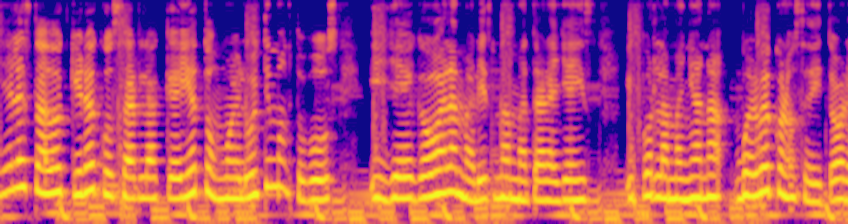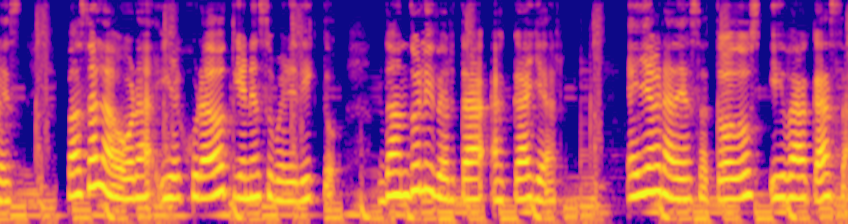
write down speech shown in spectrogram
Y el Estado quiere acusarla que ella tomó el último autobús y llegó a la marisma a matar a Jace y por la mañana vuelve con los editores. Pasa la hora y el jurado tiene su veredicto, dando libertad a Kayar. Ella agradece a todos y va a casa.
